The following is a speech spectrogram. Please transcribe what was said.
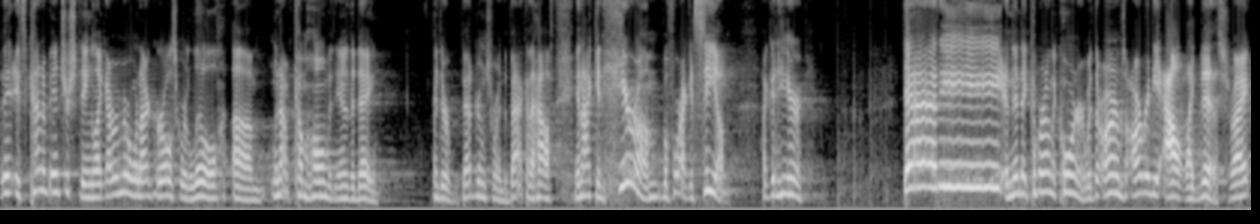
it's kind of interesting. Like I remember when our girls were little, um, when I would come home at the end of the day and their bedrooms were in the back of the house, and I could hear them before I could see them. I could hear, Daddy! And then they come around the corner with their arms already out like this, right?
